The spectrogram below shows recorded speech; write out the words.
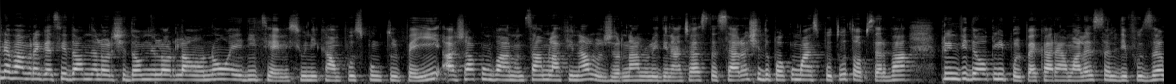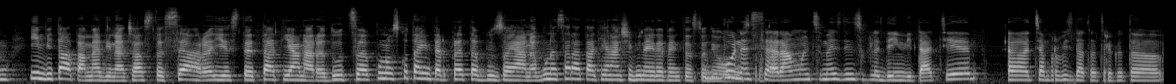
Bine v-am regăsit, doamnelor și domnilor, la o nouă ediție a emisiunii Campus Punctul pe I. Așa cum vă anunțam la finalul jurnalului din această seară și după cum ați putut observa prin videoclipul pe care am ales să-l difuzăm, invitata mea din această seară este Tatiana Răduță, cunoscută interpretă buzoiană. Bună seara, Tatiana, și bine ai revenit în studioul Bună nostru. seara, mulțumesc din suflet de invitație. Uh, Ți-am promis data trecută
